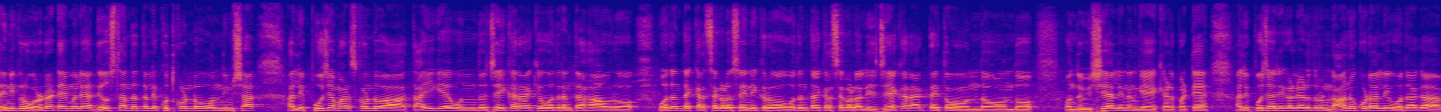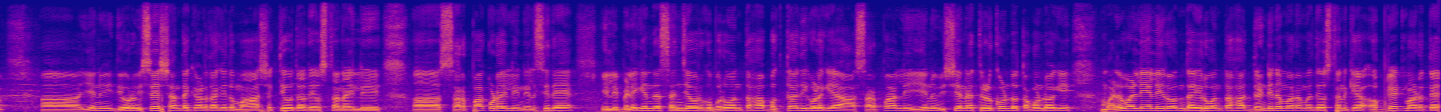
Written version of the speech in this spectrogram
ಸೈನಿಕರು ಹೊರಡೋ ಟೈಮಲ್ಲಿ ಆ ದೇವಸ್ಥಾನದ ಕುತ್ಕೊಂಡು ಒಂದು ನಿಮಿಷ ಅಲ್ಲಿ ಪೂಜೆ ಮಾಡಿಸ್ಕೊಂಡು ಆ ತಾಯಿಗೆ ಒಂದು ಜೈಕಾರ ಹಾಕಿ ಹೋದ್ರಂತಹ ಅವರು ಹೋದಂಥ ಕೆಲಸಗಳು, ಸೈನಿಕರು ಹೋದಂಥ ಕೆಲಸಗಳು ಅಲ್ಲಿ ಜಯಕಾರ ಆಗ್ತಾಯಿತ್ತು ಒಂದು ಒಂದು ಒಂದು ವಿಷಯ ಅಲ್ಲಿ ನನಗೆ ಕೇಳ್ಪಟ್ಟೆ. ಅಲ್ಲಿ ಪೂಜಾರಿಗಳು ಹೇಳಿದ್ರು, ನಾನು ಕೂಡ ಅಲ್ಲಿ ಹೋದಾಗ ಏನು ಈ ದೇವರು ವಿಶೇಷ ಅಂತ ಕೇಳಿದಾಗ ಇದು ಮಹಾಶಕ್ತಿಯುತ ದೇವಸ್ಥಾನ. ಇಲ್ಲಿ ಸರ್ಪ ಕೂಡ ಇಲ್ಲಿ ನೆಲೆಸಿದೆ. ಇಲ್ಲಿ ಬೆಳಗ್ಗೆಯಿಂದ ಸಂಜೆವರೆಗೂ ಬರುವಂತಹ ಭಕ್ತಾದಿಗಳಿಗೆ ಆ ಸರ್ಪ ಅಲ್ಲಿ ಏನು ವಿಷಯನ ತಿಳ್ಕೊಂಡು ತಗೊಂಡೋಗಿ ಮಳವಳ್ಳಿಯಲ್ಲಿ ಇರುವಂಥ ಇರುವಂತಹ ದಂಡಿನ ಮಾರಮ್ಮ ದೇವಸ್ಥಾನಕ್ಕೆ ಅಪ್ಡೇಟ್ ಮಾಡುತ್ತೆ.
